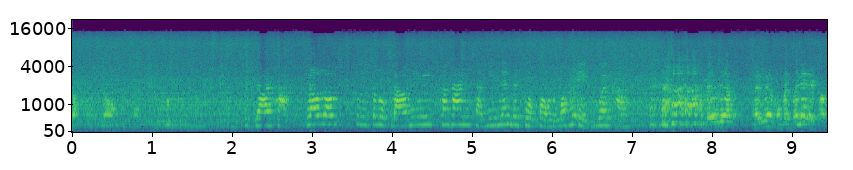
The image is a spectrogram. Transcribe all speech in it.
กับเมืองนอกเหมือนกัน สุด ยอดค่ะ เราเราคือสรุปแล้วนี่ข้างๆดิฉันนี่เล่นเป็นตัวโกงหรือว่าพระเอกด้วยคะ ในเรื่องในเรื่องผมเป็นพระเอกครับ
